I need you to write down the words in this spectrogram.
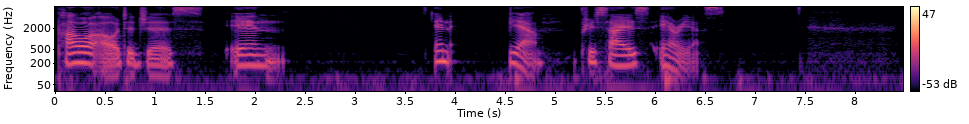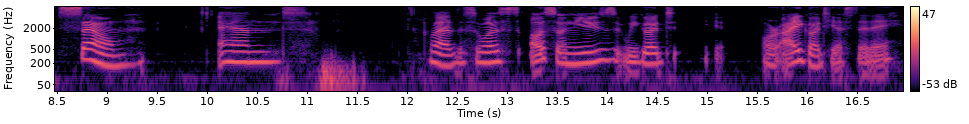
power outages in in yeah precise areas. So, and well, this was also news we got, or I got yesterday.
